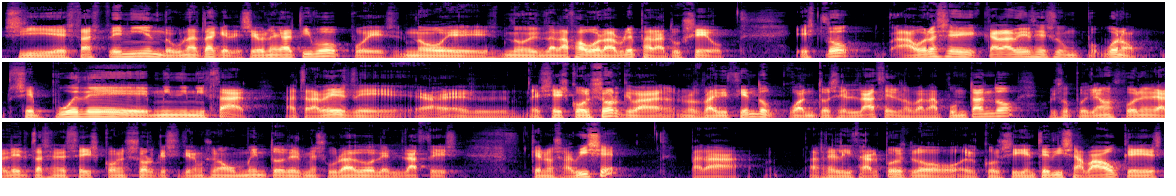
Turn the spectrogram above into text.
si estás teniendo un ataque de SEO negativo, pues no es, nada favorable para tu SEO. Esto ahora se, cada vez es un. Bueno, se puede minimizar a través de el, el que nos va diciendo cuántos enlaces nos van apuntando. Incluso podríamos poner alertas en el 6 Console que si tenemos un aumento desmesurado de enlaces que nos avise para a realizar pues lo, el consiguiente disavow que es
